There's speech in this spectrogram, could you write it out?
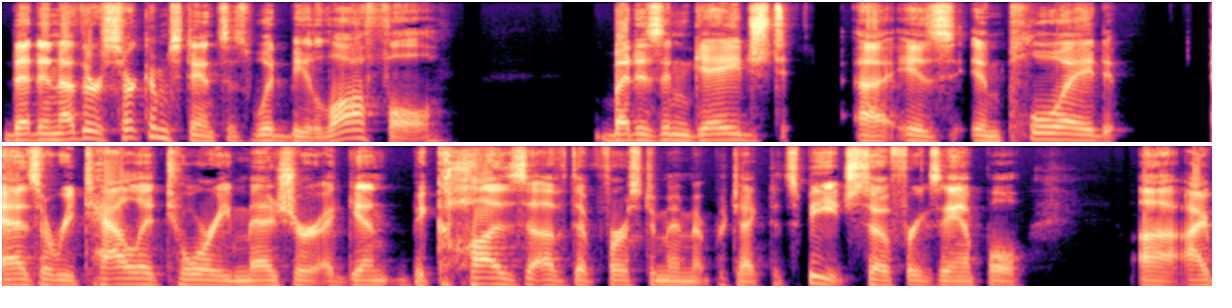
that, in other circumstances, would be lawful, but is engaged uh, is employed as a retaliatory measure again because of the First Amendment protected speech. So, for example uh, I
